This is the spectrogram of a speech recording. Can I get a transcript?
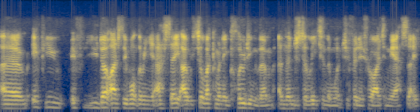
um, if you if you don't actually want them in your essay, I would still recommend including them and then just deleting them once you finish writing the essay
